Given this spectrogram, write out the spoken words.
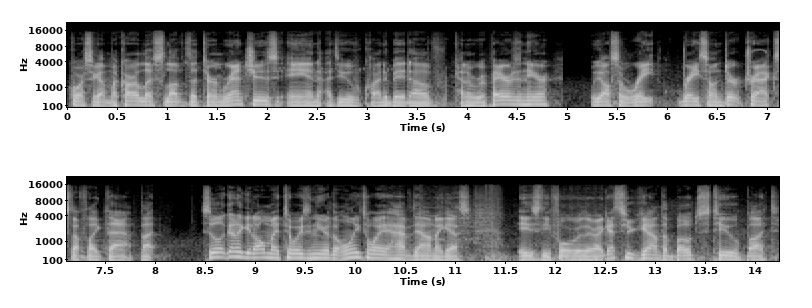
Of course, I got my car lifts, love to turn wrenches, and I do quite a bit of kind of repairs in here. We also rate, race on dirt tracks, stuff like that. But still got to get all my toys in here. The only toy I have down, I guess, is the four-wheeler. I guess you can count the boats too, but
